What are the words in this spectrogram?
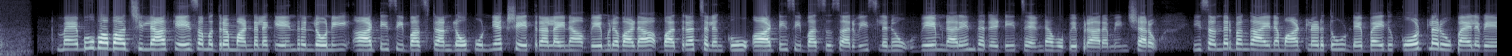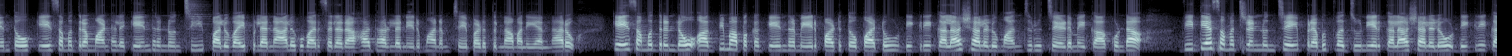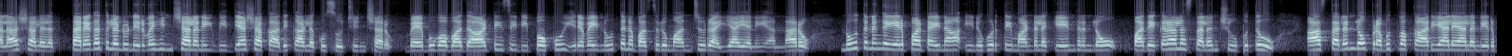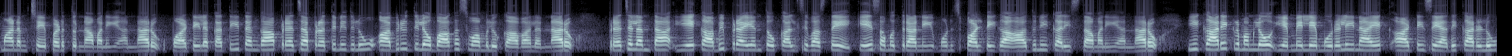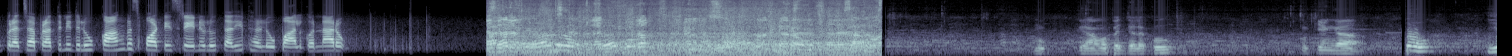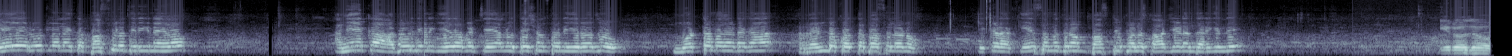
మహబూబాబాద్ జిల్లా కేసముద్రం మండల కేంద్రంలోని ఆర్టీసీ బస్టాండ్లో పుణ్యక్షేత్రాలైన వేములవాడ భద్రాచలంకు ఆర్టీసీ బస్సు సర్వీసులను వేం నరేందర్ రెడ్డి జెండా ఊపి ప్రారంభించారు. ఈ సందర్భంగా ఆయన మాట్లాడుతూ డెబ్బై ఐదు కోట్ల రూపాయల వ్యయంతో కేసముద్రం మండల కేంద్రం నుంచి పలువైపుల నాలుగు వరుసల రహదారుల నిర్మాణం చేపడుతున్నామని అన్నారు. కే సముద్రంలో అగ్నిమాపక కేంద్రం ఏర్పాటుతో పాటు డిగ్రీ కళాశాలలు మంజూరు చేయడమే కాకుండా విద్యా సంవత్సరం నుంచే ప్రభుత్వ జూనియర్ కళాశాలలో డిగ్రీ కళాశాలల తరగతులను నిర్వహించాలని విద్యాశాఖ అధికారులకు సూచించారు. మహబూబాబాద్ ఆర్టీసీ డిపోకు ఇరవై నూతన బస్సులు మంజూరు అయ్యాయని అన్నారు. నూతనంగా ఏర్పాటైన ఇనుగుర్తి మండల కేంద్రంలో పదెకరాల స్థలం చూపుతూ ఆ స్థలంలో ప్రభుత్వ కార్యాలయాల నిర్మాణం చేపడుతున్నామని అన్నారు. పార్టీలకు అతీతంగా ప్రజా ప్రతినిధులు అభివృద్ధిలో భాగస్వాములు కావాలన్నారు. ప్రజలంతా ఏక అభిప్రాయంతో కలిసి వస్తే కే సముద్రాన్ని మున్సిపాలిటీగా ఆధునీకరిస్తామని అన్నారు. ఈ కార్యక్రమంలో ఎమ్మెల్యే మురళీ నాయక్ ఆర్టీసీ అధికారులు ప్రజా ప్రతినిధులు కాంగ్రెస్ పార్టీ శ్రేణులు తదితరులు పాల్గొన్నారు. గ్రామ పెద్దలకు ముఖ్యంగా ఏ ఏ రూట్లలో అయితే బస్సులు తిరిగినాయో అనేక అభివృద్ధికి ఏదో ఒకటి చేయాలనే ఉద్దేశంతో ఈరోజు మొట్టమొదటగా రెండు కొత్త బస్సులను ఇక్కడ కే సముద్రం బస్ డిపోలో స్టార్ట్ చేయడం జరిగింది. ఈరోజు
